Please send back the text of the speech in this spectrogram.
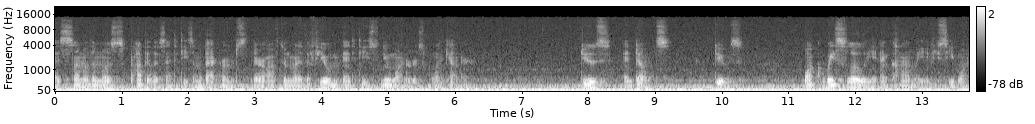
As some of the most populous entities in the backrooms, they are often one of the few entities new wanderers will encounter. Do's and don'ts. Do's. Walk away slowly and calmly if you see one.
